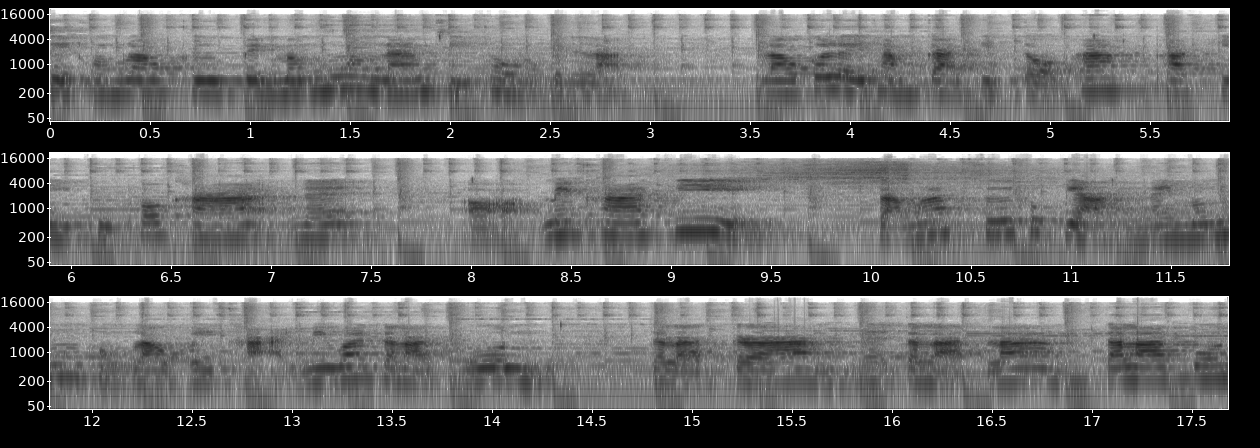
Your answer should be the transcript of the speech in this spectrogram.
ษตรของเราคือเป็นมะม่วงน้ำสีทองเป็นหลัก เราก็เลยทำการติดต่อภาคภาคีคือพ่อค้าและแม่ค้าที่ สามารถซื้อทุกอย่างในมะม่วงของเราไปขายไม่ว่าตลาดบน ตลาดกลางและตลาดล่าง ตลาดบน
